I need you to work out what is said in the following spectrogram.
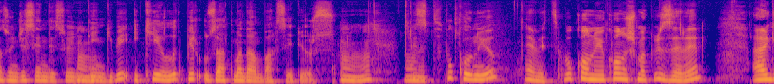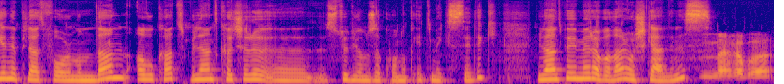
az önce senin de söylediğin gibi iki yıllık bir uzatmadan bahsediyoruz. Biz evet. bu konuyu Evet, bu konuyu konuşmak üzere Ergene platformundan avukat Bülent Kaçar'ı e, stüdyomuza konuk etmek istedik. Bülent Bey merhabalar, hoş geldiniz. Merhaba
